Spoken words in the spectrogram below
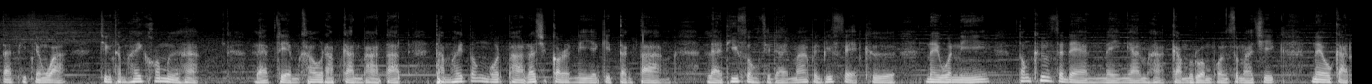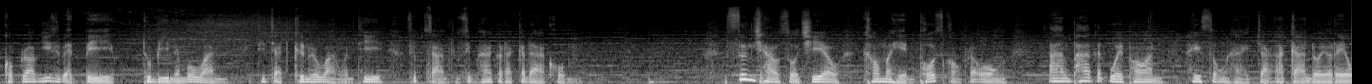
แต่ผิดจังหวะ จึงทำให้ข้อมือหัก และเตรียมเข้ารับการผ่าตัดทำให้ต้องงดพาราชกรณียกิจต่างๆ และที่ทรงเสียดายมากเป็นพิเศษคือ ในวันนี้ต้องขึ้นแสดงในงานมหกรรมรวมพลสมาชิก ในโอกาสครบรอบ 21 ปี To be number one ที่จัดขึ้นระหว่างวันที่ 13-15 กรกฎาคม ซึ่งชาวโซเชียลเข้ามาเห็นโพสต์ของพระองค์ต่างพากันอวยพรให้ทรงหายจากอาการโดยเร็ว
